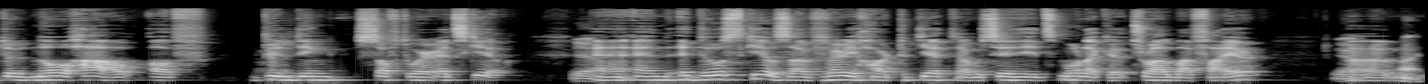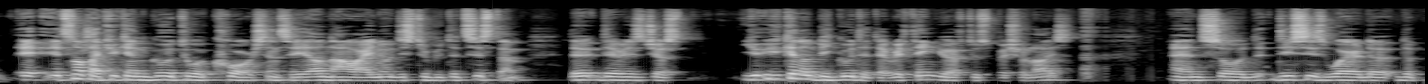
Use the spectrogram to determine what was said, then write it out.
the know-how of building software at scale. Yeah. And, and those skills are very hard to get. I would say it's more like a trial by fire. Yeah. Um, Right. it- it's not like you can go to a course and say, "Oh, now I know distributed system." There, there is just you, you cannot be good at everything. You have to specialize, and so th- this is where the, the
